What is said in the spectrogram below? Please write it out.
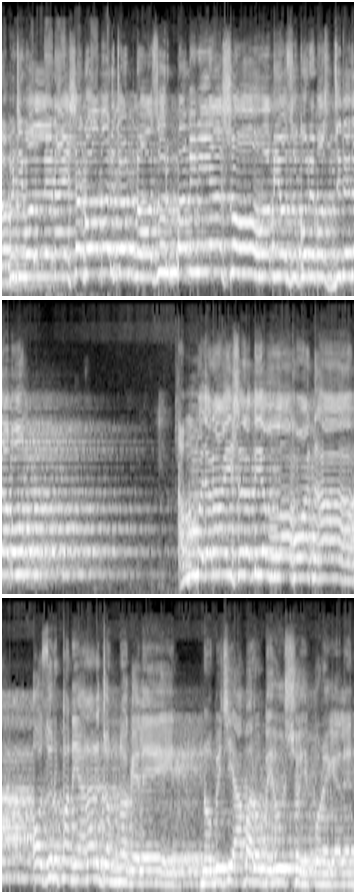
নবীজি বললেন, আয়েশা গো, আমার জন্য অজুর পানি নিয়ে আসো। আমি অজু করে মসজিদে যাব। আম্মা যারা ইশারাদি আল্লাহ আনহা অজুর পানি আনার জন্য গেলেন। নবীজি আবারও বেহুশ হয়ে পড়ে গেলেন।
